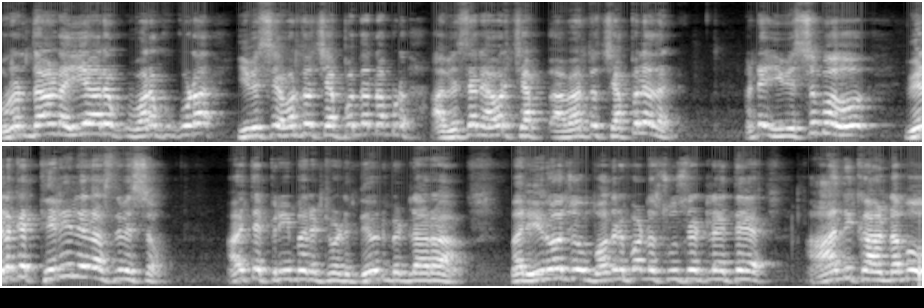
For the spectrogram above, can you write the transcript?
పునరుద్ధరణ అయ్యే వరకు కూడా ఈ విషయం ఎవరితో చెప్పదన్నప్పుడు ఆ విషయాన్ని ఎవరు చెప్ప ఎవరితో చెప్పలేదండి. అంటే ఈ విషయము వీళ్ళకే తెలియలేదు అసలు విషయం. అయితే ప్రియమైనటువంటి దేవుని బిడ్డారా మరి ఈరోజు మొదటి పంట చూసినట్లయితే ఆది కాండము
